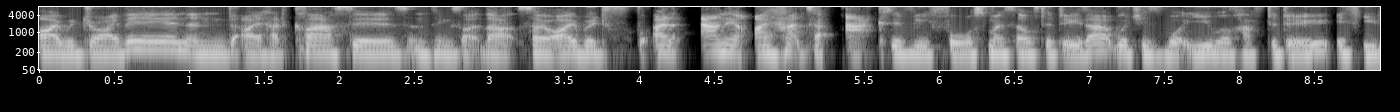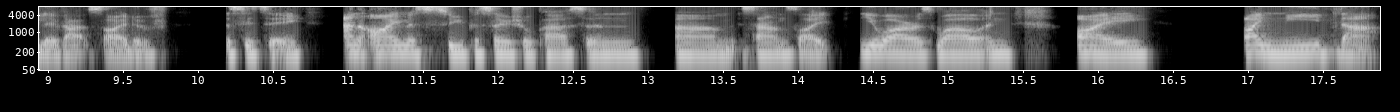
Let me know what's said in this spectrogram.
I would drive in and I had classes and things like that. So I would, and, and I had to actively force myself to do that, which is what you will have to do if you live outside of the city. And I'm a super social person. Um, sounds like you are as well. And I, I need that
